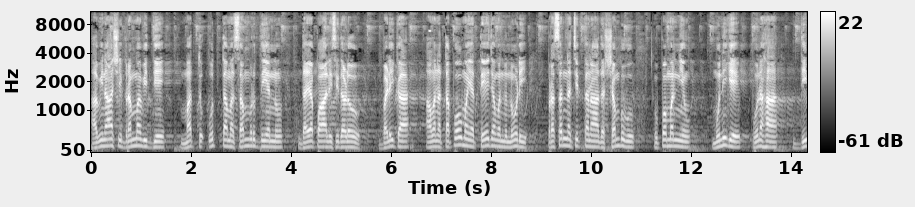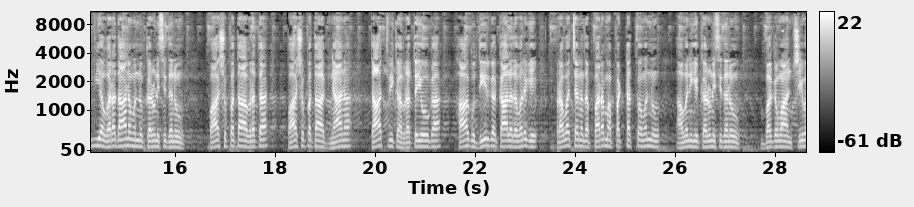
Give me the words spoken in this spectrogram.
ಅವಿನಾಶಿ ಬ್ರಹ್ಮವಿದ್ಯೆ ಮತ್ತು ಉತ್ತಮ ಸಮೃದ್ಧಿಯನ್ನು ದಯಪಾಲಿಸಿದಳು. ಬಳಿಕ ಅವನ ತಪೋಮಯ ತೇಜವನ್ನು ನೋಡಿ ಪ್ರಸನ್ನ ಚಿತ್ತನಾದ ಶಂಭುವು ಉಪಮನ್ಯು ಮುನಿಗೆ ಪುನಃ ದಿವ್ಯ ವರದಾನವನ್ನು ಕರುಣಿಸಿದನು. ಪಾಶುಪತ ವ್ರತ, ಪಾಶುಪತ ಜ್ಞಾನ, ತಾತ್ವಿಕ ವ್ರತಯೋಗ ಹಾಗೂ ದೀರ್ಘಕಾಲದವರೆಗೆ ಪ್ರವಚನದ ಪರಮ ಪಟ್ಟತ್ವವನ್ನು ಅವನಿಗೆ ಕರುಣಿಸಿದನು. ಭಗವಾನ್ ಶಿವ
